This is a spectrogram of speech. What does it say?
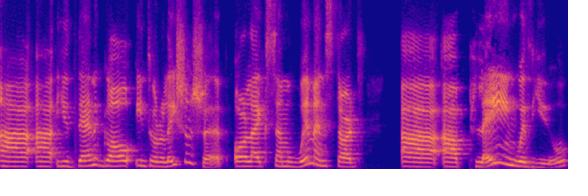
uh, uh, you then go into a relationship or like some women start uh, uh, playing with you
